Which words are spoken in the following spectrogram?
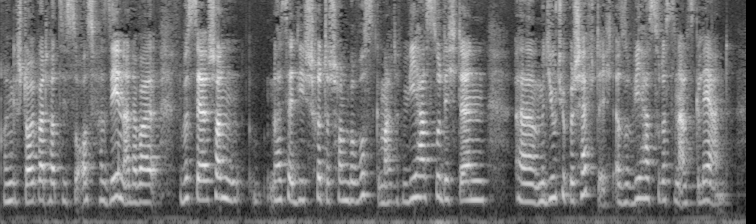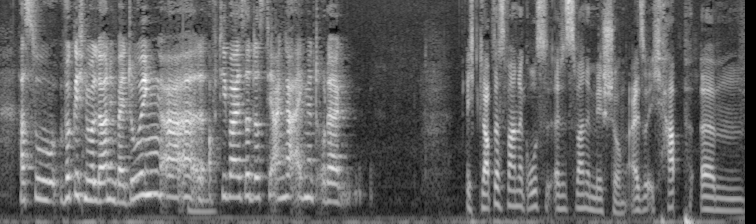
reingestolpert hört sich so aus Versehen an, aber du bist ja schon, du hast ja die Schritte schon bewusst gemacht. Wie hast du dich denn äh, mit YouTube beschäftigt? Also wie hast du das denn alles gelernt? Hast du wirklich nur Learning by Doing äh, auf die Weise das dir angeeignet oder? Ich glaube, das war eine große, äh, das war eine Mischung. Also ich habe ähm,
